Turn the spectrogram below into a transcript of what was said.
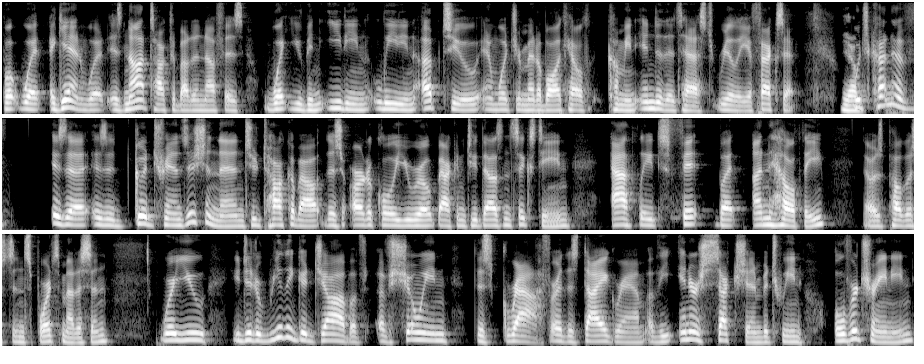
But what, again, what is not talked about enough is what you've been eating leading up to and what your metabolic health coming into the test really affects it. Yep. Which kind of is a is a good transition then to talk about this article you wrote back in 2016, athletes fit but unhealthy that was published in Sports Medicine, where you you did a really good job of of showing this graph or this diagram of the intersection between overtraining,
